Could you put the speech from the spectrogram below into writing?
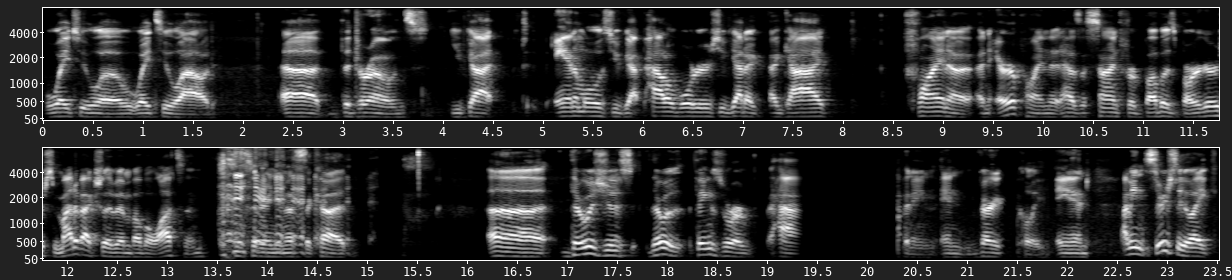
way too low, way too loud. Uh, the drones, you've got animals, you've got paddle boarders, you've got a, a guy flying a, an airplane that has a sign for Bubba's Burgers. Might have actually been Bubba Watson, considering he missed the cut. Uh, there was just there was things were happening and very quickly, and I mean seriously, like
